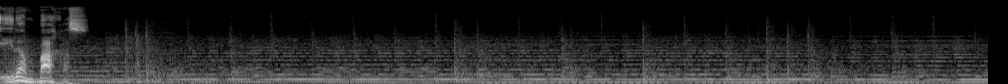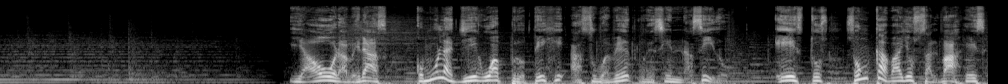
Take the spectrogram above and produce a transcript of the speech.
eran bajas. Y ahora verás cómo la yegua protege a su bebé recién nacido. Estos son caballos salvajes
